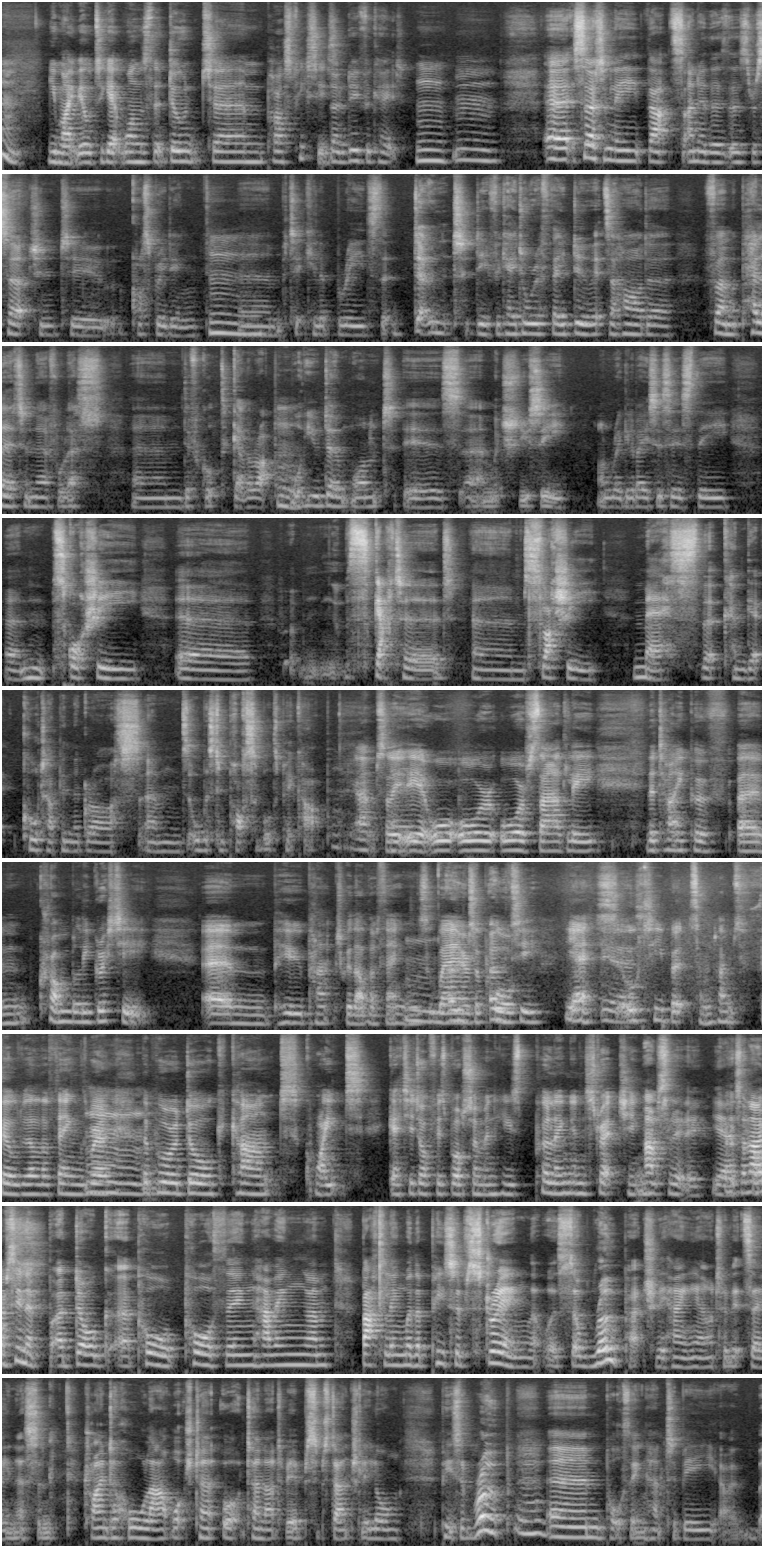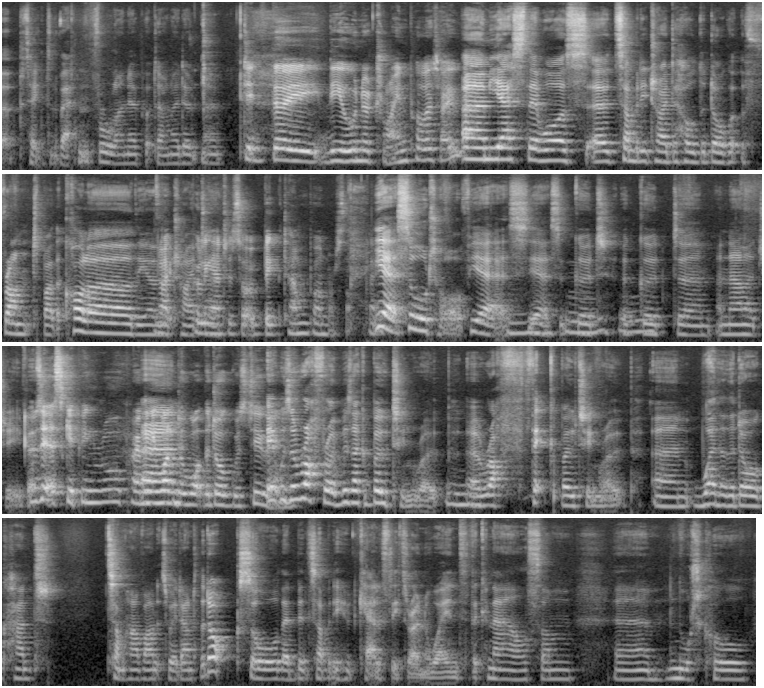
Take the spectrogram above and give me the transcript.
you might be able to get ones that don't um, pass feces. Don't defecate. Mm. Uh, certainly, that's. I know there's, there's research into crossbreeding um, particular breeds that don't defecate, or if they do, it's a harder, firmer pellet and therefore less um, difficult to gather up. What you don't want is, um, which you see on a regular basis, is the um, squashy, uh, scattered, um, slushy mess that can get caught up in the grass and almost impossible to pick up. Absolutely, or, or or sadly, the type of um, crumbly, gritty um, poo packed with other things, where Oat- the poor oaty. yes, Yes. oaty, but sometimes filled with other things, where the poor dog can't quite get it off his bottom, and he's pulling and stretching. Absolutely, yes. And I've seen a, a dog, a poor, poor thing, having um, battling with a piece of string that was a rope actually hanging out of its anus and trying to haul out what, what turned out to be a substantially long piece of rope. And poor thing had to be uh, taken to the vet, and for all I know, put down. I don't know. Did the the owner try and pull it out? Um, yes, there was uh, somebody tried to hold the dog at the front by the collar. The owner like tried pulling to out a sort of big tampon or something. Yeah, sort of. Yes, yes, a good, a good um, analogy. But Was it a skipping rope? I mean, you Um, wonder what the dog was doing. it was a rough rope. It was like a boating rope, a rough, thick boating rope. Um, whether the dog had somehow found its way down to the docks, or there'd been somebody who'd carelessly thrown away into the canal some um, nautical.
